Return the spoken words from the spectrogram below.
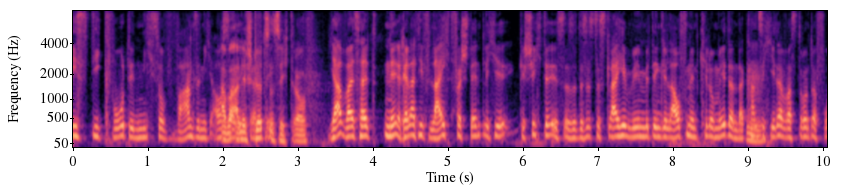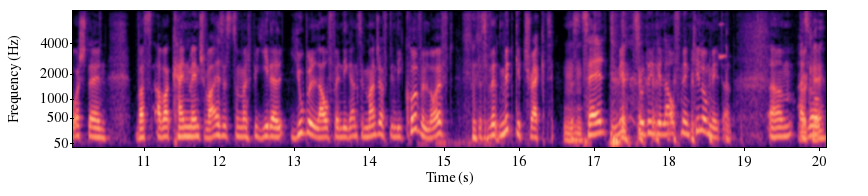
ist die Quote nicht so wahnsinnig aus. Aber alle stürzen sich drauf. Ja, weil es halt eine relativ leicht verständliche Geschichte ist. Also das ist das gleiche wie mit den gelaufenen Kilometern. Da kann mhm. sich jeder was darunter vorstellen. Was aber kein Mensch weiß, ist zum Beispiel jeder Jubellauf, wenn die ganze Mannschaft in die Kurve läuft, das wird mitgetrackt. Das mhm. zählt mit zu den gelaufenen Kilometern. Ähm, also, okay.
